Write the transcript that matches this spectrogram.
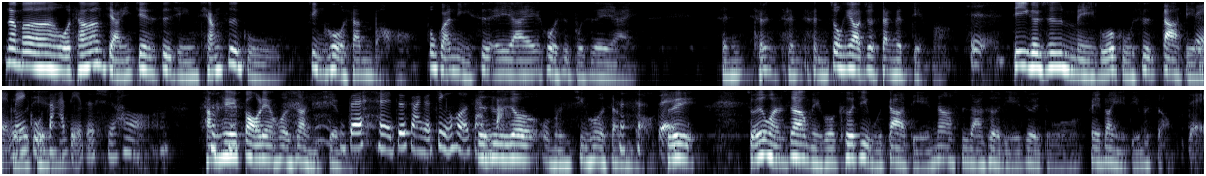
那么我常常讲一件事情，强势股进货三宝，不管你是 AI 或是不是 AI，很很很很重要，就三个点嘛。是。第一个就是美国股市大跌，对，美股大跌的时候。长黑爆量或者上影线，对，这三个进货三宝，这是不是就我们进货三宝？所以昨天晚上美国科技股大跌，纳斯达克跌最多，费半也跌不少。对，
